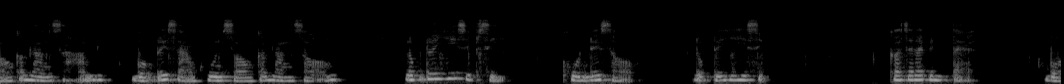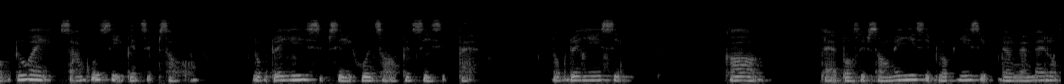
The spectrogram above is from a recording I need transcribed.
2กำลัง 3 บวกด้วย 3 คูณ 2กำลัง 2 ลบด้วย 24 คูณด้วย 2 ลบด้วย 20 ก็จะได้เป็น 8 บวกด้วย3คูณ4เป็น 12 ลบด้วย 24คูณ2เป็น 48 ลบด้วย 20 ก็8บวก12 ได้ 20 ลบ 20 ดังนั้นได้ลบ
